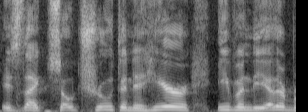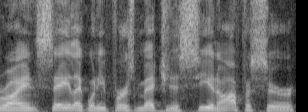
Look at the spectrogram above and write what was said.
is like so truth. And to hear even the other Brian say, like when he first met you, to see an officer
